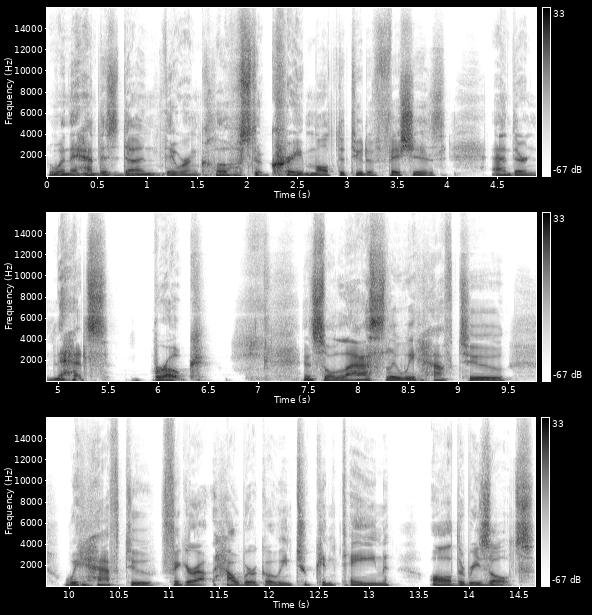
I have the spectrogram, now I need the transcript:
when they had this done, they were enclosed a great multitude of fishes, and their nets broke. And so, lastly, we have to we have to figure out how we're going to contain all the results.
